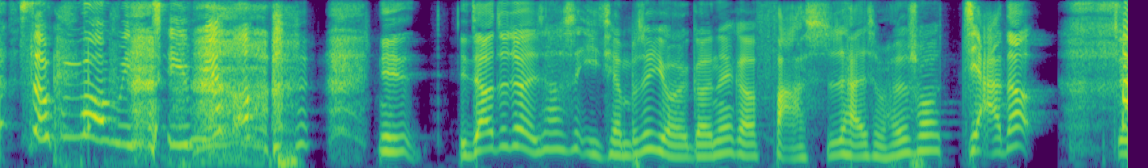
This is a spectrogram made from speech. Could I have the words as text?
什么莫名其妙？你你知道这就很像是以前不是有一个那个法师还是什么，他就说假的，就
